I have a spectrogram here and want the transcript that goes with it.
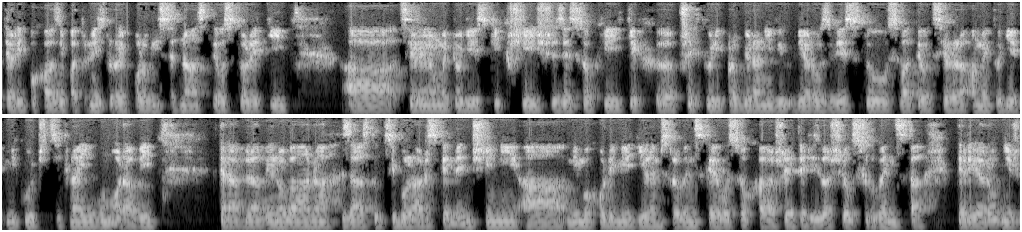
který pochází patrně z druhé poloviny 17. století a cyrilometodějský kříž ze sochy těch eh, před chvílí probíraných věrozvěstů svatého Cyrila a metodě v Mikulčicích na jihu Moravy, která byla věnována zástupci bulharské menšiny a mimochodem je dílem slovenského sochaře, tedy z vašeho Slovenska, který je rovněž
